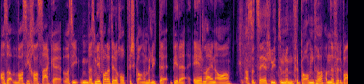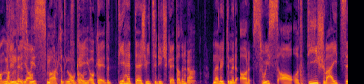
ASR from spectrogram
Also, was ich kann sagen, was, ich, was mir vorher durch den Kopf ist gegangen, wir rufen bei einer Airline an, Also zuerst Leute mit einem Verband an. einem Verband, wir rufen- ja. Swiss Marketing Okay, okay. D- Die hat äh, Schweizerdeutsch geredet, oder? Ja. Und dann rufen wir an Swiss an, oder die Schweizer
